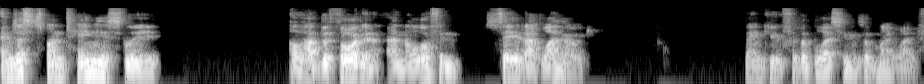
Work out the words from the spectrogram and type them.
And just spontaneously, I'll have the thought and, and I'll often say it out loud Thank you for the blessings of my life.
